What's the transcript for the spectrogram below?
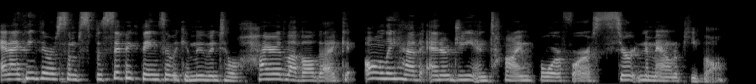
And I think there are some specific things that we can move into a higher level that I can only have energy and time for for a certain amount of people.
